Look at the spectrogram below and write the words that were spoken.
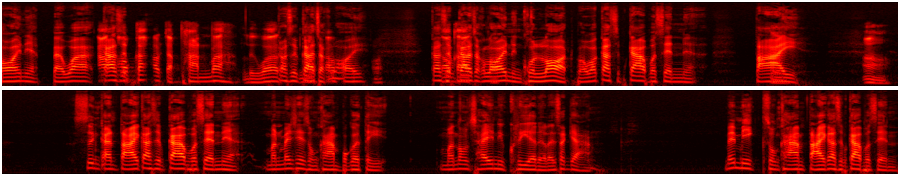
ร้อยเนี่ย แปลว่าเก้า90เก้าจากพันป่ะ หรือว่า 99 จากร้อยเก้า99 จากร้อยหนึ่งคนรอด แปลว่า 99เปอร์เซ็นต์เนี่ย ตายอ่าซึ่งการตาย 99เปอร์เซ็นต์เนี่ย มันไม่ใช่สงครามปกติ มันต้องใช้นิวเคลียร์หรืออะไรสักอย่าง ไม่มีสงครามตาย 99เปอร์เซ็นต์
